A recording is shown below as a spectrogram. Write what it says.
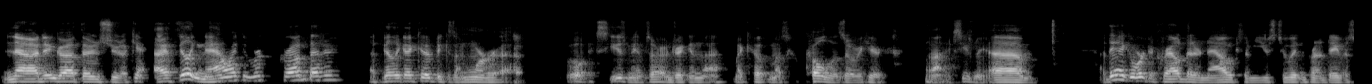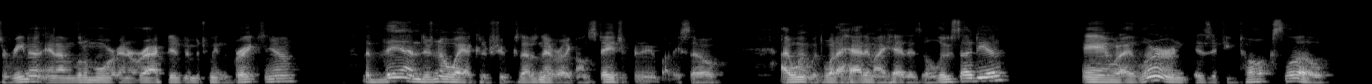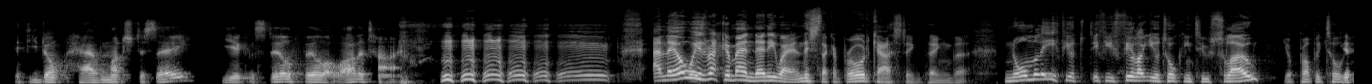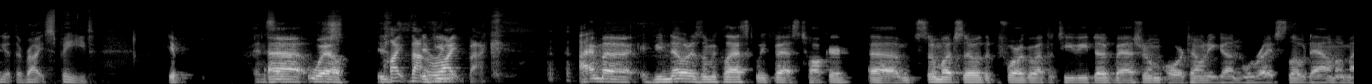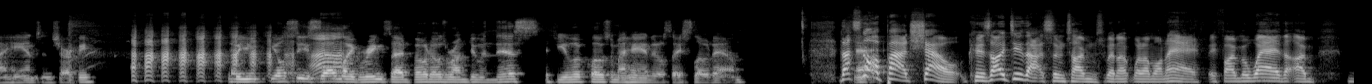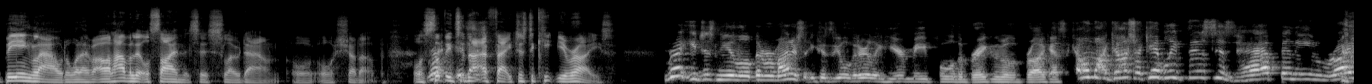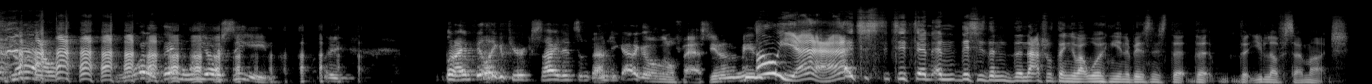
No, I didn't go out there and shoot. I can't. I feel like now I could work the crowd better. I feel like I could because I'm more uh, oh, excuse me. I'm sorry. I'm drinking my my, co- my colas over here. Uh, excuse me. Um, I think I can work a crowd better now because I'm used to it in front of Davis Arena, and I'm a little more interactive in between the breaks. You know. But then there's no way I could have shoot because I was never like on stage for anybody. So I went with what I had in my head as a loose idea. And what I learned is if you talk slow, if you don't have much to say, you can still fill a lot of time. and they always recommend anyway, and this is like a broadcasting thing that normally if you if you feel like you're talking too slow, you're probably talking Yep. at the right speed. Yep. And so Uh, well, pipe that if you- right back. I'm a, if you notice, I'm a classically fast talker. Um, so much so that before I go out to TV, Doug Basham or Tony Gunn will write "slow down" on my hands in Sharpie. So you you'll see some ah. like ringside photos where I'm doing this. If you look close at my hand, it'll say "slow down." That's not a bad shout because I do that sometimes when I when I'm on air. If, if I'm aware that I'm being loud or whatever, I'll have a little sign that says "slow down" or or "shut up" or something to it's that just- effect, just to keep you right. Right, you just need a little bit of reminder because you'll literally hear me pull the break in the middle of the broadcast. Like, oh my gosh, I can't believe this is happening right now. what a thing we are seeing. Like, but I feel like if you're excited, sometimes you got to go a little fast. You know what I mean? Oh yeah, it's just it's, it's and, and this is the the natural thing about working in a business that that that you love so much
